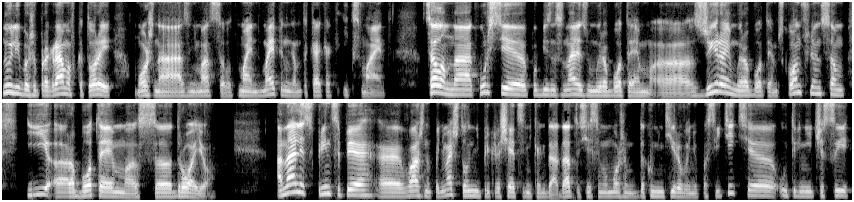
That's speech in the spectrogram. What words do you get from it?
Ну, либо же программа, в которой можно заниматься вот mind-mapping ом, такая как Xmind. В целом на курсе по бизнес-анализу мы работаем э, с Jira, мы работаем с Confluence и э, работаем с Draw.io анализ, в принципе, э, важно понимать, что он не прекращается никогда, да, то есть если мы можем документированию посвятить э, утренние часы,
